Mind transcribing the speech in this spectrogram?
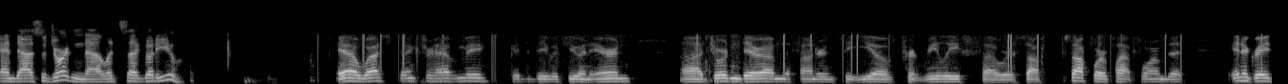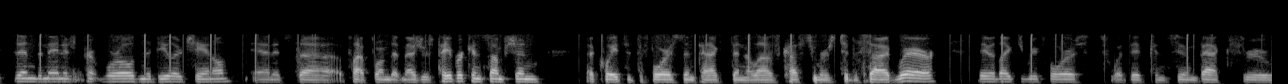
And uh, so, Jordan, uh, let's uh, go to you. Yeah, Wes, thanks for having me. Good to be with you and Aaron. Uh, Jordan Darragh, I'm the founder and CEO of Print Relief. Uh, we're a soft, software platform that integrates in the managed print world and the dealer channel, and it's uh, a platform that measures paper consumption, equates it to forest impact, and allows customers to decide where they would like to reforest what they've consumed back through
